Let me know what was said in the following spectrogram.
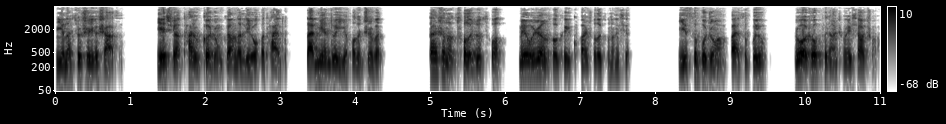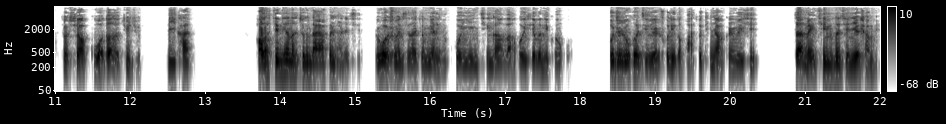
你呢，就是一个傻子。也许啊，他有各种各样的理由和态度来面对以后的质问，但是呢，错了就错了，没有任何可以宽恕的可能性。一次不忠啊，百次不用。如果说不想成为小丑啊，就需要果断的拒绝离开。好了，今天呢就跟大家分享这些。如果说你现在正面临婚姻、情感挽回一些问题困惑，不知如何解决处理的话，就添加我个人微信，在每期音频的简介上面，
